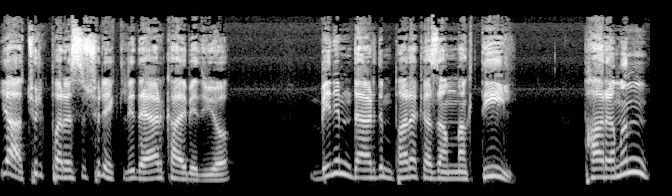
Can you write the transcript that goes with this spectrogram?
Ya Türk parası sürekli değer kaybediyor. Benim derdim para kazanmak değil. Paramın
